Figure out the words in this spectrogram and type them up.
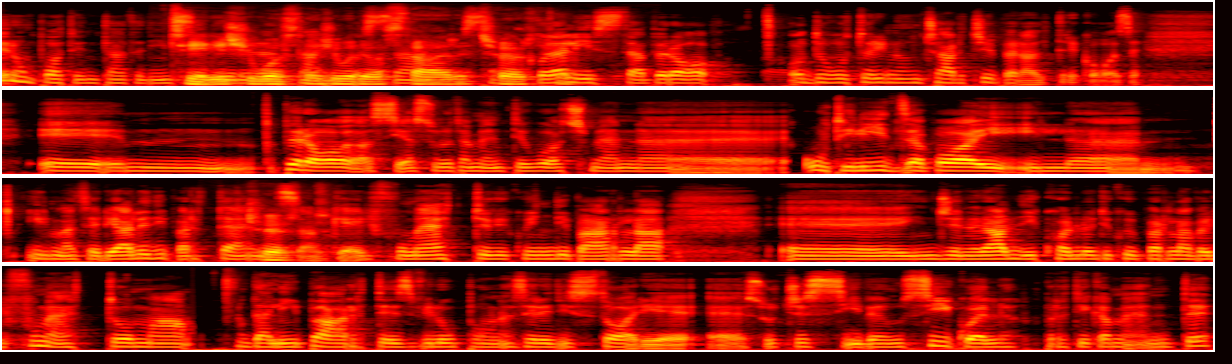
ero un po' tentata di inserire sì, ci, può, ci poteva stare, certo. con la lista però ho dovuto rinunciarci per altre cose e, ehm, però sì, assolutamente Watchmen eh, utilizza poi il, il materiale di partenza, Certo. che è il fumetto, che quindi parla eh, in generale di quello di cui parlava il fumetto, ma da lì parte e sviluppa una serie di storie eh, successive, un sequel praticamente,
